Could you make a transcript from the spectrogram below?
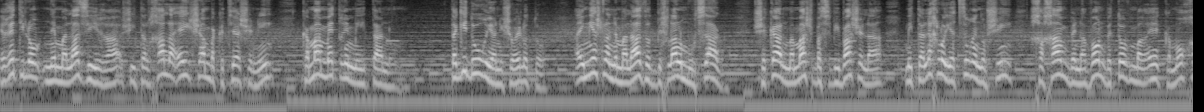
הראיתי לו נמלה זעירה שהתהלכה לה אי שם בקצה השני, כמה מטרים מאיתנו. תגיד אורי, אני שואל אותו, האם יש לנמלה הזאת בכלל מושג שכאן, ממש בסביבה שלה, מתהלך לו יצור אנושי, חכם ונבון וטוב מראה כמוך?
